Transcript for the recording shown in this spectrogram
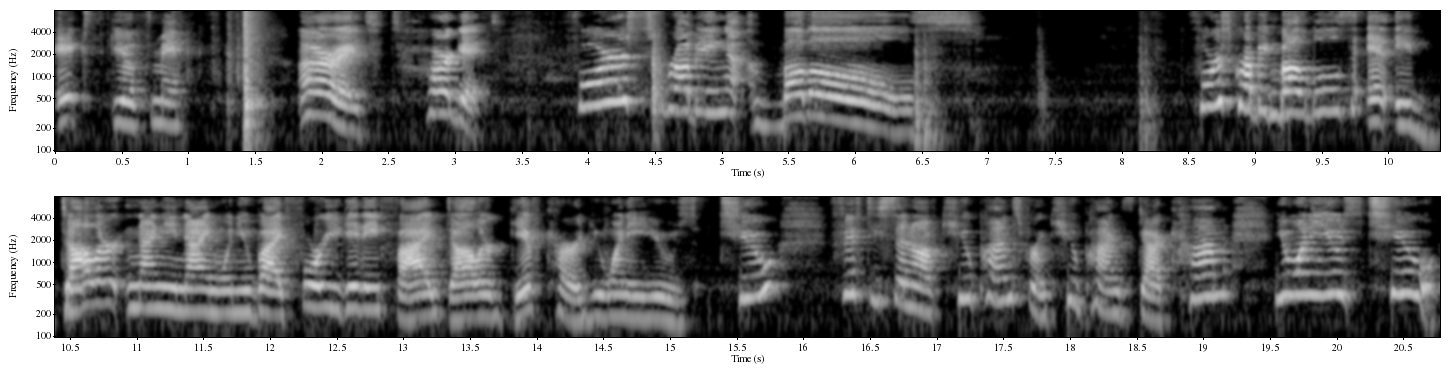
Excuse me. All right, Target. Four scrubbing bubbles. Four scrubbing bubbles at a dollar ninety-nine. When you buy four, you get a $5 gift card. You want to use two 50 cent off coupons from coupons.com. You want to use two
